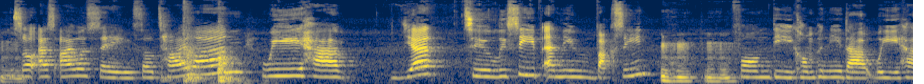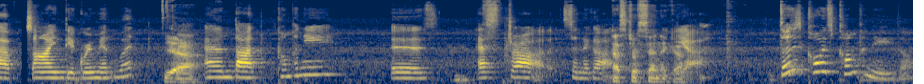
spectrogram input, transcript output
Mm-hmm. So as I was saying, so Thailand we have yet to receive any vaccine hmm hmm from the company that we have signed the agreement with, Yeah. and that company is AstraZeneca. AstraZeneca. Yeah. Does it call its company though?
